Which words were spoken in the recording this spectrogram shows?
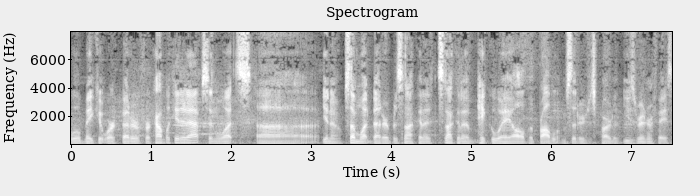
will make it work better for complicated apps, and what's uh, you know somewhat better, but it's not gonna it's not gonna take away all the problems that are just part of user interface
